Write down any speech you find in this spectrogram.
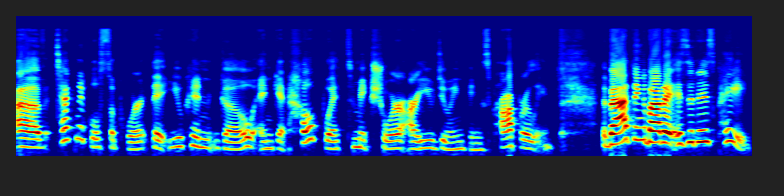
of technical support that you can go and get help with to make sure are you doing things properly. The bad thing about it is it is paid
